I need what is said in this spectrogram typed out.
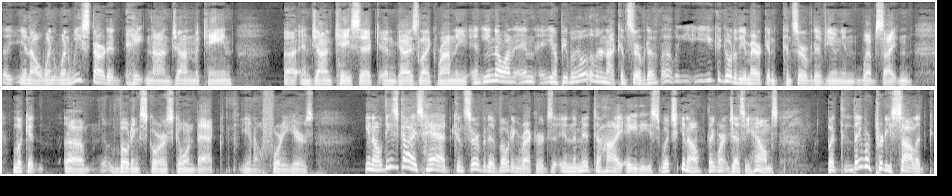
uh, you know when when we started hating on John McCain uh, and John Kasich and guys like Romney, and you know and, and you know people oh they're not conservative. Well, you, could go to the American Conservative Union website and look at um, voting scores going back you know forty years you know, these guys had conservative voting records in the mid to high 80s, which, you know, they weren't Jesse Helms, but they were pretty solid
